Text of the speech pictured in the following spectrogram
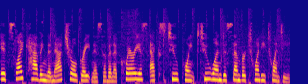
It's like having the natural greatness of an Aquarius X 2.21 December 2020.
